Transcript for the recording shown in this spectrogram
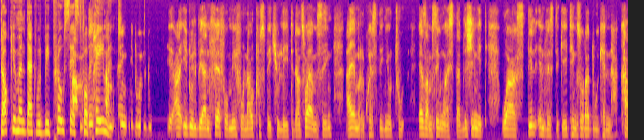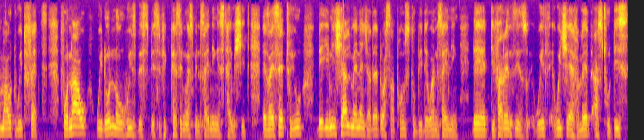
document that would be processed I'm for think, payment? it will be Uh, it will be unfair for me for now to speculate. That's why I'm saying I am requesting you to as I'm saying, we're establishing it. We're still investigating so that we can come out with facts. For now, we don't know who is the specific person who has been signing his timesheet. As I said to you, the initial manager that was supposed to be the one signing, the differences with which have led us to this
